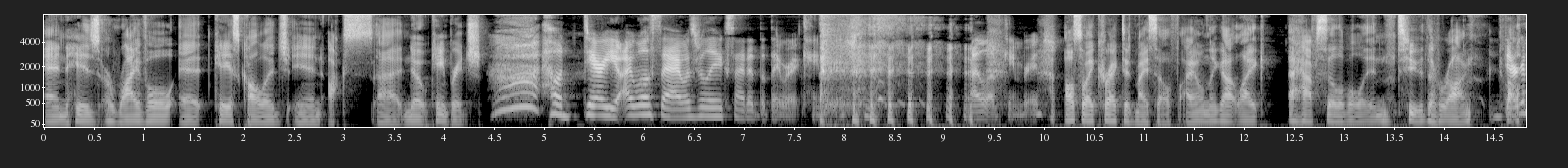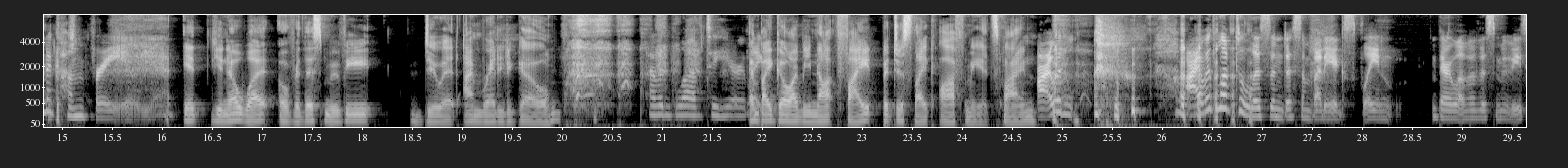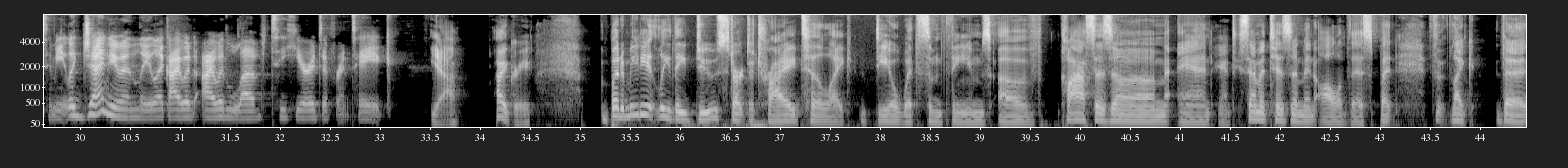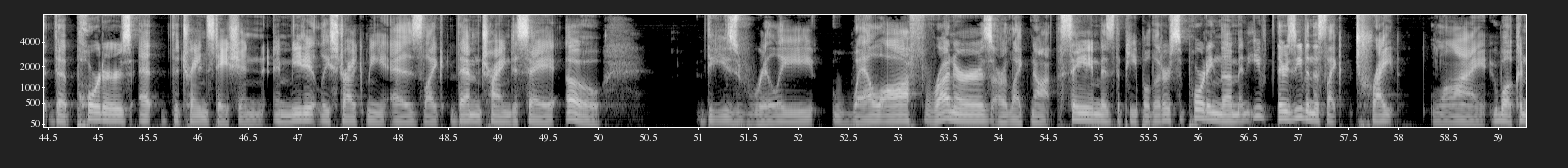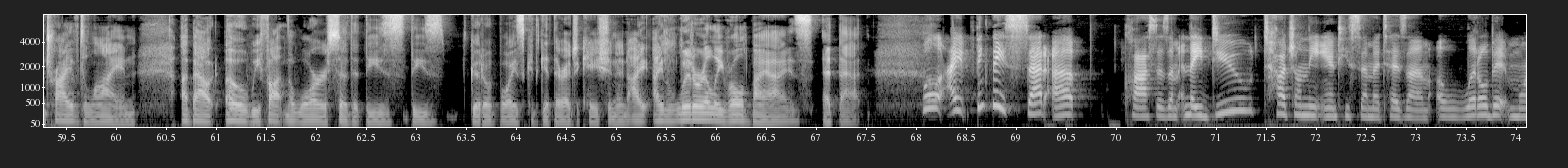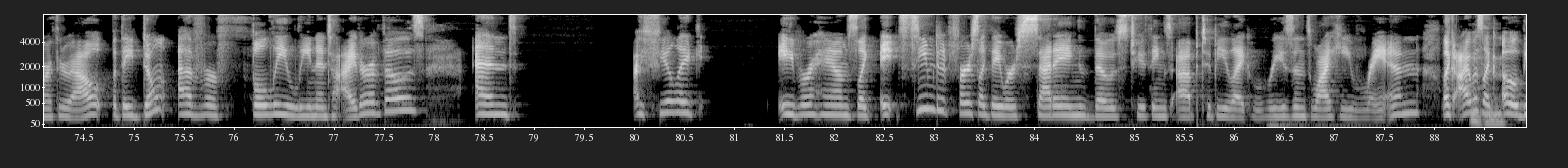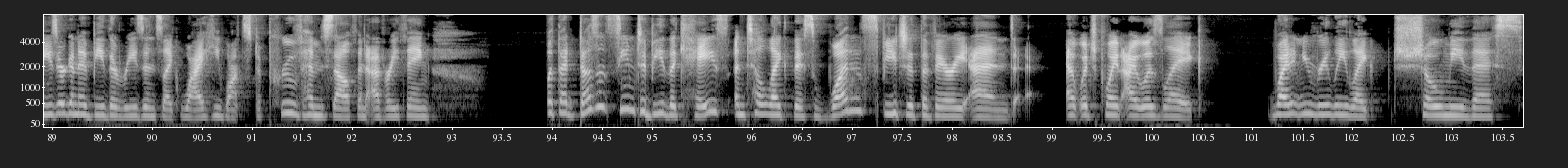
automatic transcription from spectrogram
and his arrival at Caius College in Ox, uh, no Cambridge. How dare you? I will say I was really excited that they were at Cambridge. I love Cambridge. Also, I corrected myself. I only got like a half syllable into the wrong. They're gonna come for you. Yeah. It. You know what? Over this movie, do it. I'm ready to go. I would love to hear. Like, and by go, I mean not fight, but just like off me. It's fine. I would. I would love to listen to somebody explain their love of this movie to me. Like genuinely, like I would. I would love to hear a different take. Yeah, I agree. But immediately they do start to try to like deal with some themes of classism and anti-Semitism and all of this. But th- like the the porters at the train station immediately strike me as like them trying to say, "Oh, these really well-off runners are like not the same as the people that are supporting them." And there's even this like trite line, well, contrived line about, "Oh, we fought in the war so that these these good old boys could get their education." And I I literally rolled my eyes at that. Well, I think they set up classism and they do touch on the anti-semitism a little bit more throughout but they don't ever fully lean into either of those and i feel like abraham's like it seemed at first like they were setting those two things up to be like reasons why he ran like i was mm-hmm. like oh these are going to be the reasons like why he wants to prove himself and everything but that doesn't seem to be the case until like this one speech at the very end at which point I was like, why didn't you really like show me this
